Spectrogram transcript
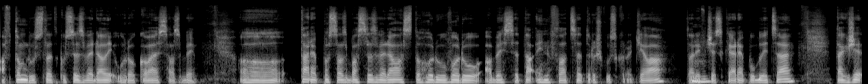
a v tom důsledku se zvedaly úrokové sazby. Oh, ta reposazba se zvedala z toho důvodu, aby se ta inflace trošku skrotila tady v mhm. České republice, takže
